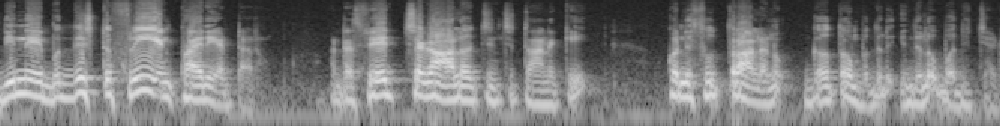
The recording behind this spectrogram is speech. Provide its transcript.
దీన్ని బుద్ధిస్ట్ ఫ్రీ ఎంక్వైరీ అంటారు. అంటే స్వేచ్ఛగా ఆలోచించటానికి కొన్ని సూత్రాలను గౌతమ బుద్ధుడు ఇందులో బోధించాడు.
